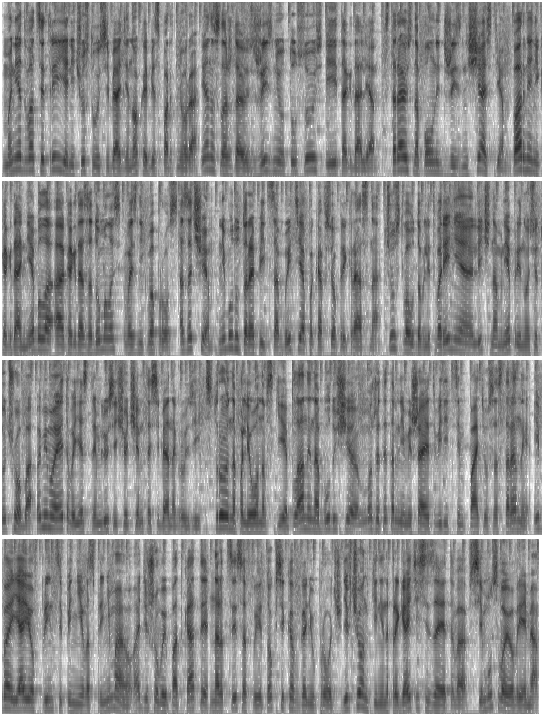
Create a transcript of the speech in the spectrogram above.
Мне 23, я не чувствую себя одинокой без партнера. Я наслаждаюсь жизнью, тусуюсь и так далее. Стараюсь наполнить жизнь счастьем. Парня никогда не было, а когда задумалась, возник вопрос, а зачем? Не буду торопить события, пока все прекрасно. Чувство удовлетворения лично мне приносит учеба. Помимо этого, я стремлюсь еще чем-то себя нагрузить. Строю наполеоновские планы на будущее, может это мне мешает видеть симпатию со стороны, ибо я ее в принципе не воспринимаю, а дешевые подкаты, нарциссов и токсиков гоню прочь. Девчонки, Девушки, не напрягайтесь из-за этого, всему свое время.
